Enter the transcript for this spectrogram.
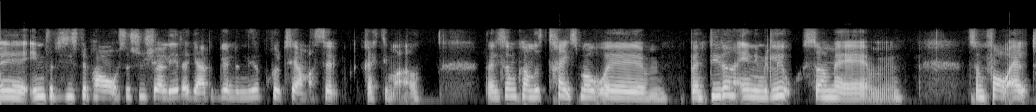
øh, inden for de sidste par år, så synes jeg lidt, at jeg er begyndt at nedprioritere mig selv rigtig meget. Der er ligesom kommet tre små øh, banditter ind i mit liv, som, øh, som får alt,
